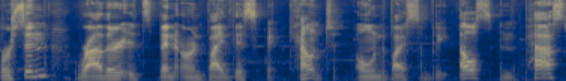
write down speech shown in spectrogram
person. Rather it's been earned by this account owned by somebody else in the past.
